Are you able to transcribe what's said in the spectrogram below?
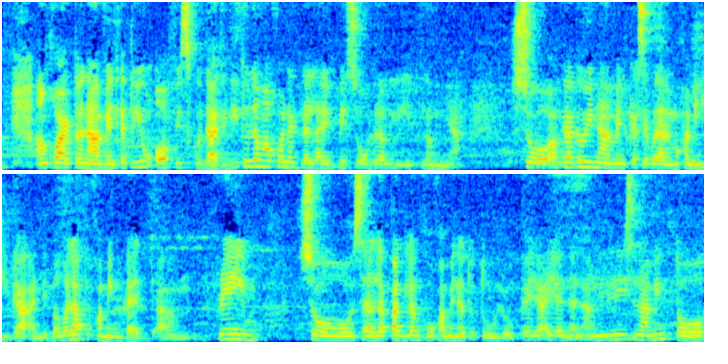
ang kwarto namin, ito yung office ko dati. Dito lang ako nagla-live, eh, sobrang liit lang niya. So, ang gagawin namin kasi wala naman kami higaan, di ba? Wala po kaming bed um, frame. So, sa lapag lang po kami natutulog. Kaya, ayan na lang. Nilinis namin to.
